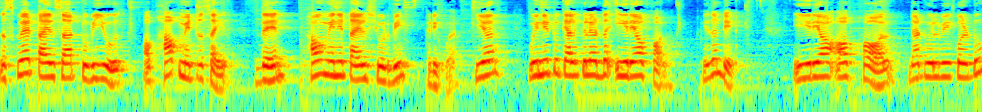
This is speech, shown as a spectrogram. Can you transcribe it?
the square tiles are to be used of half meter size. Then how many tiles should be required? Here we need to calculate the area of hall, isn't it? Area of hall that will be equal to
